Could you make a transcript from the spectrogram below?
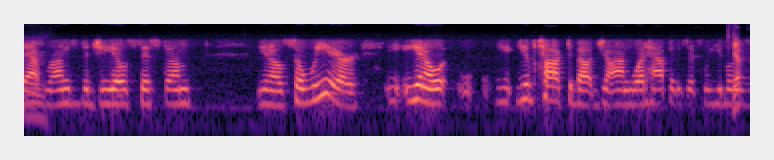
that mm. runs the geo system. You know, so we are, you know, you've talked about John. What happens if we lose yep.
